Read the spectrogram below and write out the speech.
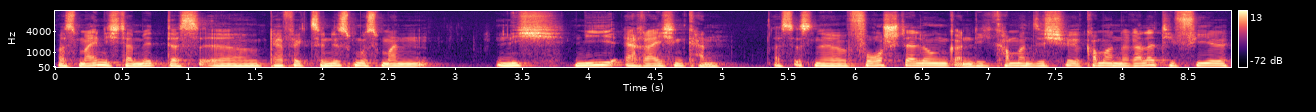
Was meine ich damit, dass äh, Perfektionismus man nicht nie erreichen kann? Das ist eine Vorstellung, an die kann man sich, kann man relativ viel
